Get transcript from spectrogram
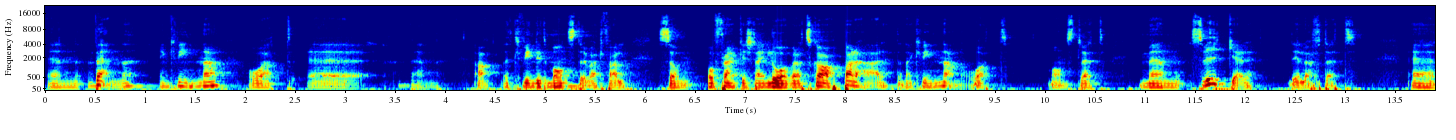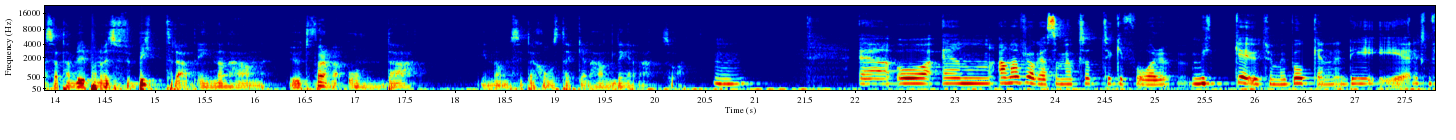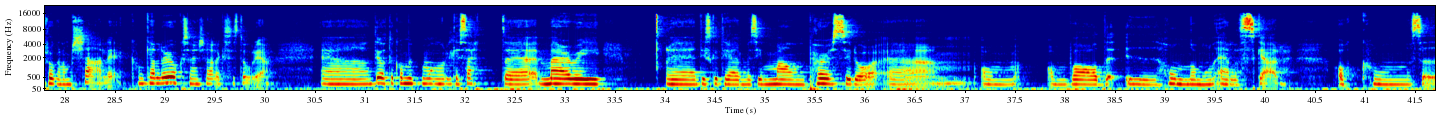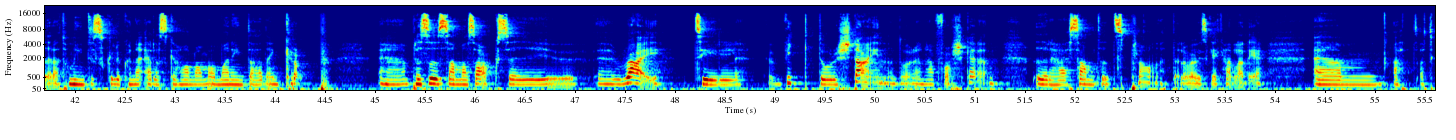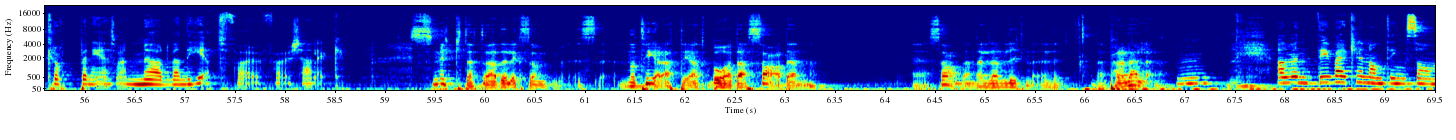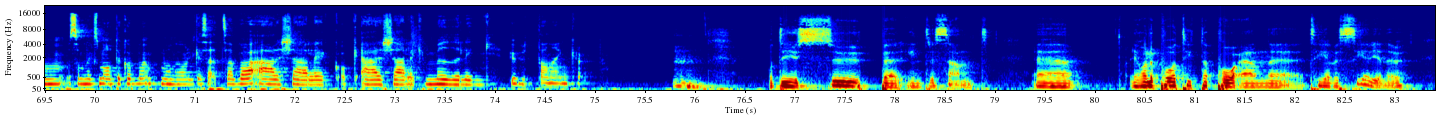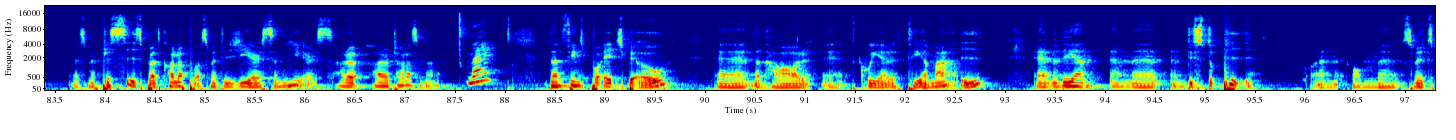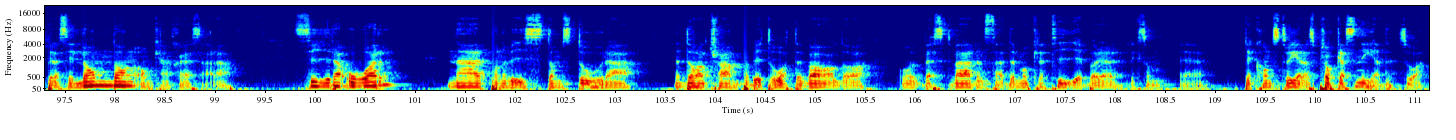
en vän, en kvinna och att eh, vän, ja, ett kvinnligt monster i vart fall. Som, och Frankenstein lovar att skapa det här, den här kvinnan åt monstret, men sviker det löftet. Eh, så att han blir på något vis förbittrad innan han utför de här onda, inom citationstecken, handlingarna. Så. Mm. Eh, och en annan fråga som jag också tycker får mycket utrymme i boken det är liksom frågan om kärlek. Hon kallar det också en kärlekshistoria. Eh, det återkommer på många olika sätt. Eh, Mary eh, diskuterar med sin man Percy då ehm, om, om vad i honom hon älskar. Och hon säger att hon inte skulle kunna älska honom om han inte hade en kropp. Eh, precis samma sak säger ju eh, Rye till Victor Stein, då den här forskaren, i det här samtidsplanet eller vad vi ska kalla det. Um, att, att kroppen är så en nödvändighet för, för kärlek. Snyggt att du hade liksom noterat det, att båda sa den, eh, sa den eller den, likna, den parallellen. Mm. Mm. Ja, men det är verkligen någonting som, som liksom återkommer på många olika sätt. Så vad är kärlek och är kärlek möjlig utan en kropp? Mm. Och det är ju superintressant. Eh, jag håller på att titta på en eh, tv-serie nu eh, som jag precis börjat kolla på som heter Years and Years. Har du, har du hört talas om den? Nej. Den finns på HBO. Den har ett queer-tema i. Men det är en, en, en dystopi en, om, som utspelar sig i London om kanske så här, fyra år. När på något vis de stora, när Donald Trump har blivit återvald och och västvärldens här, demokratier börjar liksom eh, dekonstrueras, plockas ned. Så.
